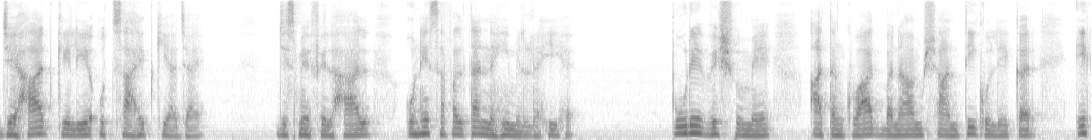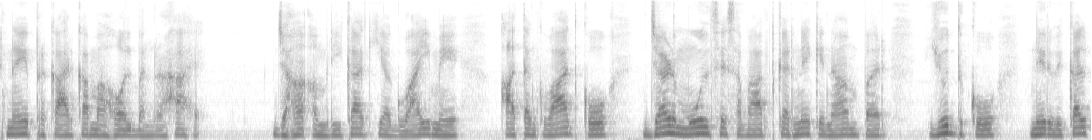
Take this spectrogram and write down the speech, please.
जिहाद के लिए उत्साहित किया जाए, जिसमें फ़िलहाल उन्हें सफलता नहीं मिल रही है। पूरे विश्व में आतंकवाद बनाम शांति को लेकर एक नए प्रकार का माहौल बन रहा है, जहाँ अमेरिका की अगुवाई में आतंकवाद को जड़ मूल से समाप्त करने के नाम पर युद्ध को निर्विकल्प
